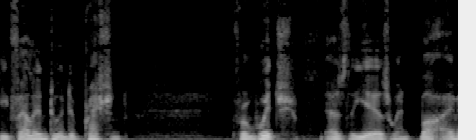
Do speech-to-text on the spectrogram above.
He fell into a depression, from which, as the years went by,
